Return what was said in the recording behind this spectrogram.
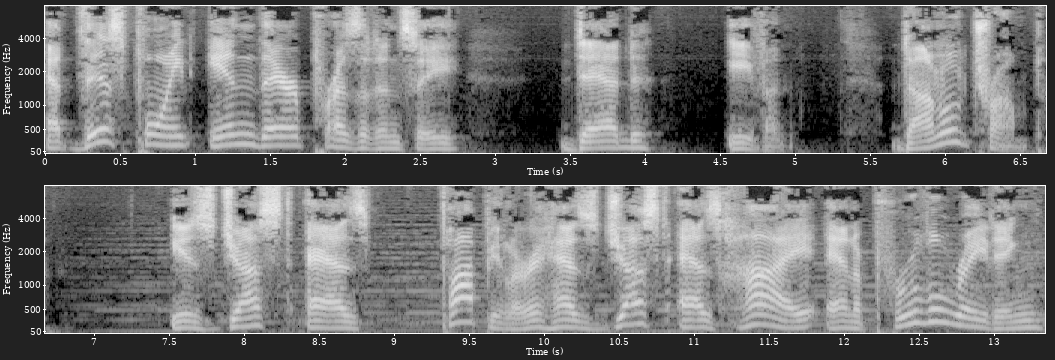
at this point in their presidency dead even. Donald Trump is just as popular, has just as high an approval rating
